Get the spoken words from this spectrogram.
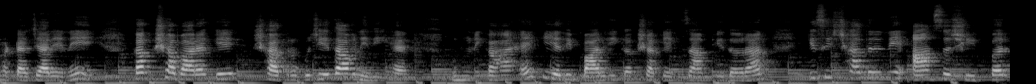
भट्टाचार्य ने कक्षा बारह के छात्रों को चेतावनी दी है। उन्होंने कहा है कि यदि बारहवीं कक्षा के एग्ज़ाम के दौरान किसी छात्र ने आंसर शीट पर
